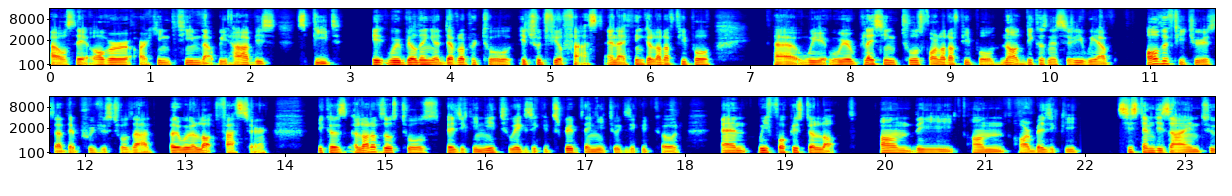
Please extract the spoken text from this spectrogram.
I will say, overarching theme that we have is speed. It, we're building a developer tool. It should feel fast. And I think a lot of people, uh, we, we're replacing tools for a lot of people, not because necessarily we have all the features that their previous tools had, but we're a lot faster because a lot of those tools basically need to execute script. They need to execute code. And we focused a lot on the on our basically system design to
